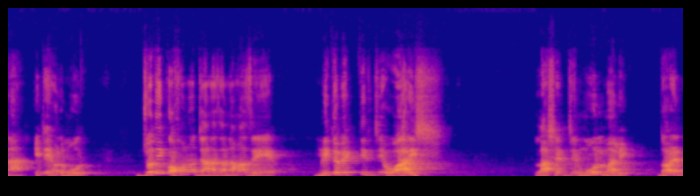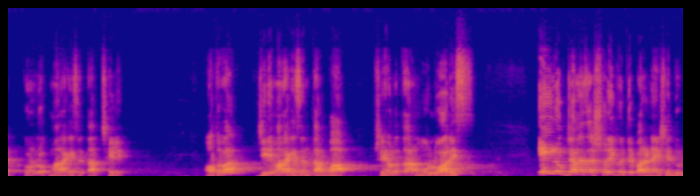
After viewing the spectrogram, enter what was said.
না, এটাই হলো মূল। যদি কখনো জানাজা নামাজে মৃত ব্যক্তির যে ওয়ারিশ, লাশের যে মূল মালিক, ধরেন কোন লোক মারা গেছে তার ছেলে, অথবা যিনি মারা গেছেন তার বাপ, সে হলো তার মূল ওয়ারিস এই লোক জানাজার শরিক হতে পারে নাই, সে দূর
